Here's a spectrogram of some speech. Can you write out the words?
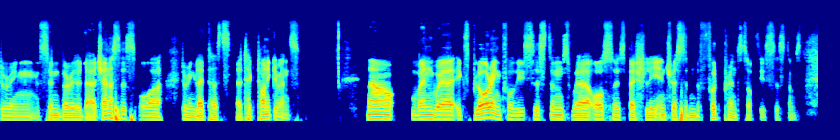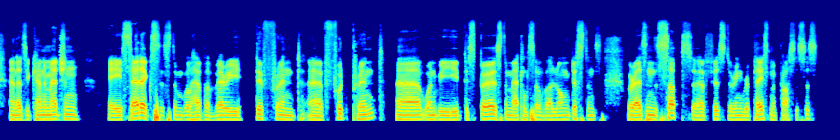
during synburial diagenesis or during later uh, tectonic events. Now, when we're exploring for these systems, we're also especially interested in the footprints of these systems. And as you can imagine, a SEDEX system will have a very different uh, footprint uh, when we disperse the metals over a long distance, whereas in the subsurface during replacement processes,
